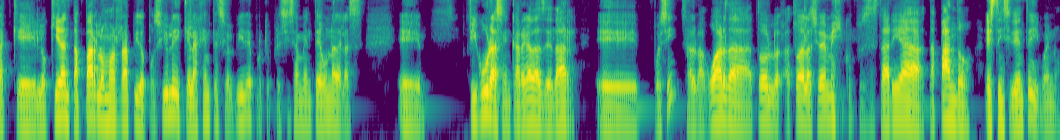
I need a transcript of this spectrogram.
a que lo quieran tapar lo más rápido posible y que la gente se olvide, porque precisamente una de las eh, figuras encargadas de dar eh, pues sí, salvaguarda a, todo lo- a toda la Ciudad de México, pues estaría tapando este incidente y bueno,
